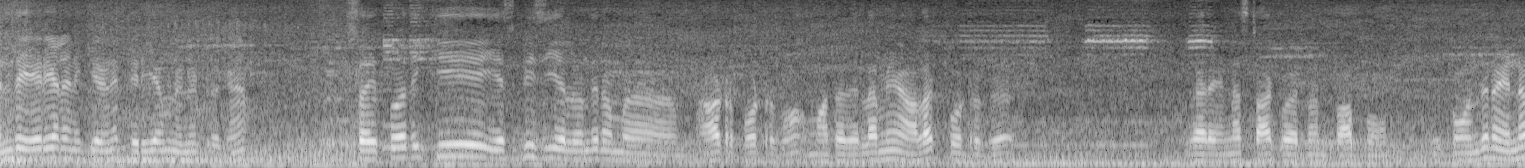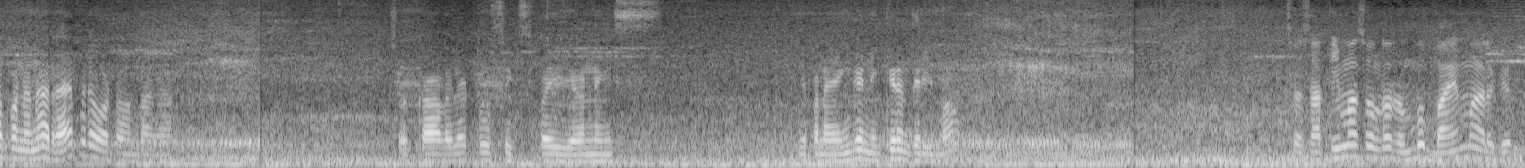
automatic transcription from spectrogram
எந்த ஏரியாவில் நிற்கிறேன்னு தெரியாமல் நின்றுட்டுருக்கேன் ஸோ இப்போதைக்கு எஸ்பிசிஎல் வந்து நம்ம ஆர்டர் போட்டிருக்கோம். மற்றது எல்லாமே அலர்ட் போட்டிருக்கு. வேறு என்ன ஸ்டாக் வருதான்னு பார்ப்போம். இப்போ வந்து நான் என்ன பண்ணேன்னா ரேப்பிடோ ஓட்ட வந்தாங்க. ஸோ காலையில் டூ சிக்ஸ் ஃபைவ் ஏர்னிங்ஸ் இப்போ நான் எங்கே நிற்கிறேன் தெரியுமா? ஸோ சத்தியமாக சொல்கிறேன் ரொம்ப பயமாக இருக்குது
